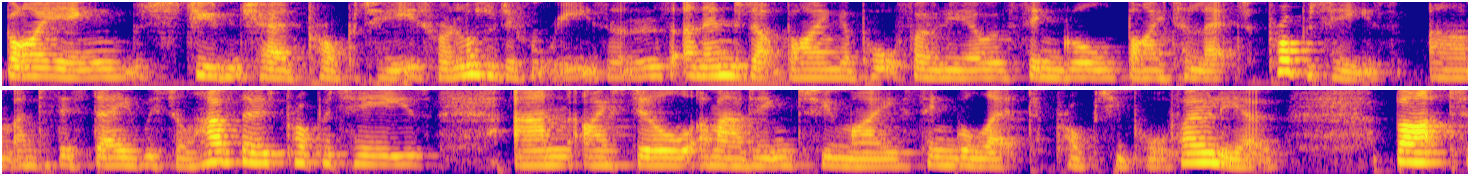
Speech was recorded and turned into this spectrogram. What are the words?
buying student shared properties for a lot of different reasons and ended up buying a portfolio of single buy to let properties. Um, and to this day, we still have those properties, and I still am adding to my single let property portfolio. But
